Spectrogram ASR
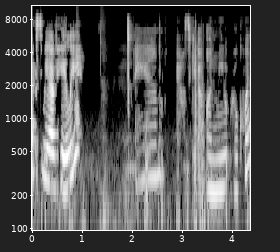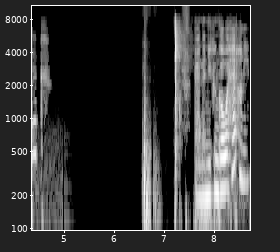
Next we have Haley. And ask you to unmute real quick. And then you can go ahead, honey.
